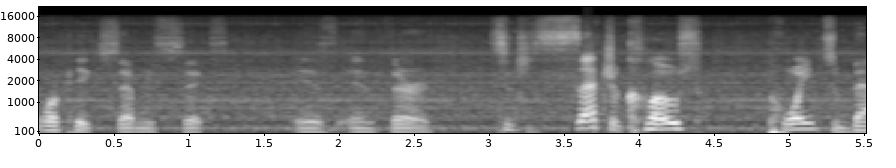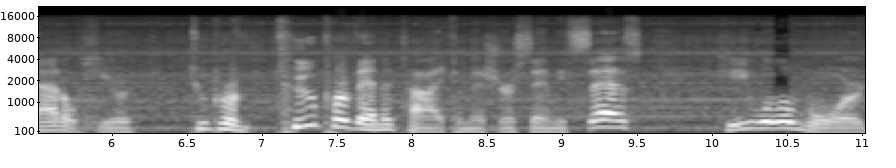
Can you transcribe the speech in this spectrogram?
Warpig 76 is in third. Since it's such a close points battle here, to, pre to prevent a tie, Commissioner Sammy says he will award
